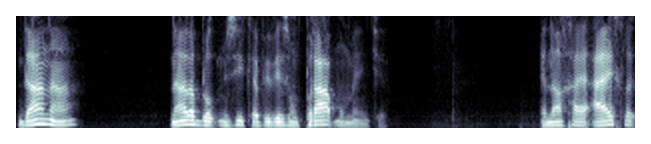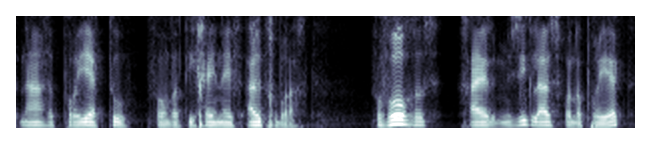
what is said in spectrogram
Daarna, na dat blok muziek, heb je weer zo'n praatmomentje. En dan ga je eigenlijk naar het project toe, van wat diegene heeft uitgebracht. Vervolgens ga je de muziek luisteren van dat project.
